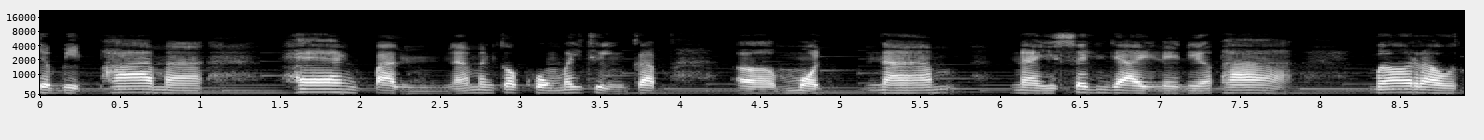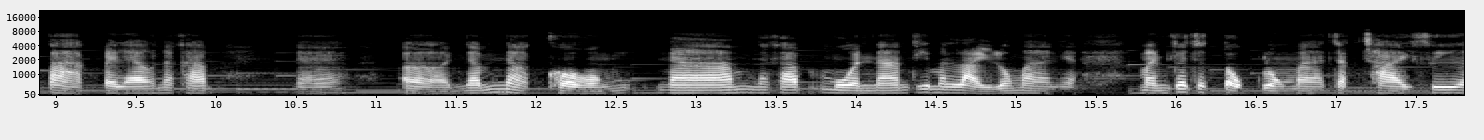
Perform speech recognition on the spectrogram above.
จะบิดผ้ามา แห้งปั่นนะมันก็คงไม่ถึงกับหมดน้ำในเส้นใยในเนื้อผ้า เมื่อเราตากไปแล้วนะครับนะน้ำหนักของน้ำนะครับมวลน้ำที่มันไหลลงมาเนี่ยมันก็จะตกลงมาจากชายเสื้อ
